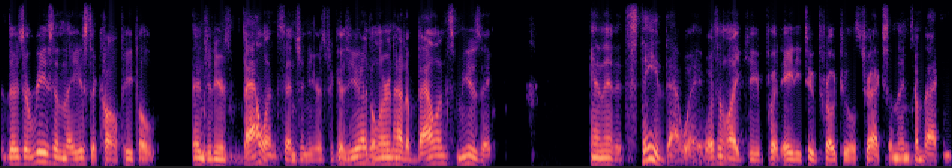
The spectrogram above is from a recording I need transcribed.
there's a reason they used to call people engineers balance engineers because you had to learn how to balance music and then it stayed that way. It wasn't like you put 82 Pro Tools tracks and then come back and,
